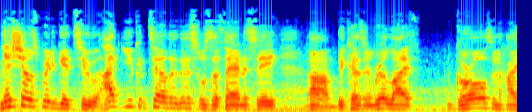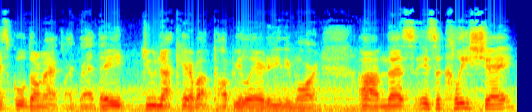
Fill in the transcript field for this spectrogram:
this show's pretty good too. I, you can tell that this was a fantasy um, because in real life, girls in high school don't act like that. They do not care about popularity anymore. Um, that's it's a cliche,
